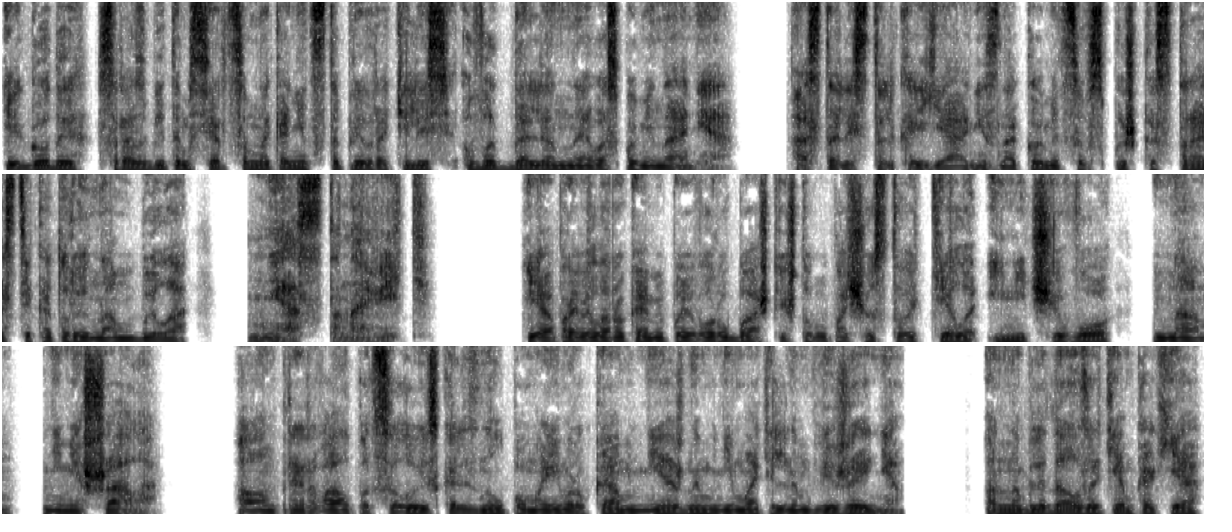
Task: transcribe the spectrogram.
и годы с разбитым сердцем наконец-то превратились в отдаленное воспоминание. Остались только я, незнакомец и вспышка страсти, которую нам было не остановить. Я провела руками по его рубашке, чтобы почувствовать тело, и ничего нам не мешало. А он прервал поцелуй и скользнул по моим рукам нежным внимательным движением. Он наблюдал за тем, как я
